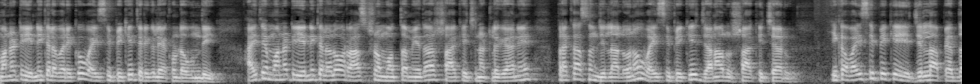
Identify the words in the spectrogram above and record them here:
మొన్నటి ఎన్నికల వరకు వైసీపీకి తిరిగి లేకుండా ఉంది. అయితే మొన్నటి ఎన్నికలలో రాష్ట్రం మొత్తం మీద షాక్ ఇచ్చినట్లుగానే ప్రకాశం జిల్లాలోనూ వైసీపీకి జనాలు షాక్ ఇచ్చారు. ఇక వైసీపీకి జిల్లా పెద్ద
